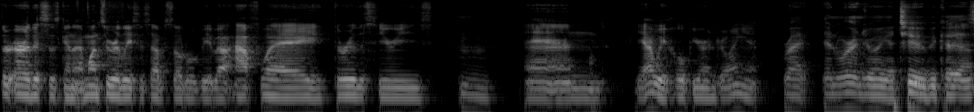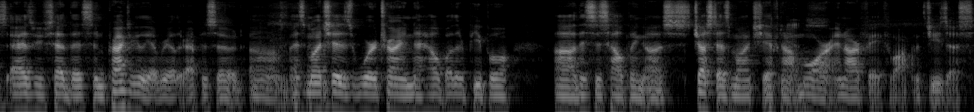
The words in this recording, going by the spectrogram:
Th- or this is gonna once we release this episode, we'll be about halfway through the series, Mhm. and yeah, we hope you're enjoying it. Right, and we're enjoying it too because, as we've said this in practically every other episode, um, as much as we're trying to help other people, uh, this is helping us just as much, if not Yes. more, in our faith walk with Jesus.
